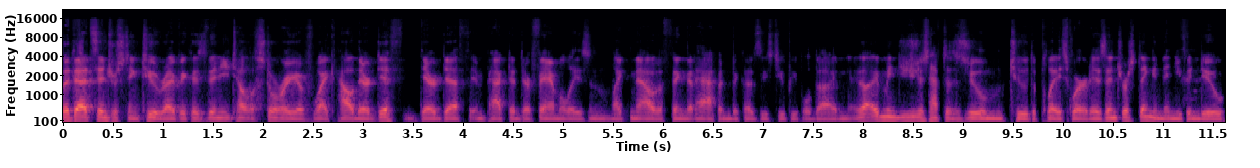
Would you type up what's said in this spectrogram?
but that's interesting too, right? Because then you tell a story of like how their death their death impacted their families and like now the thing that happened because these two people died. And I mean, you just have to zoom to the place where it is interesting and then you can do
